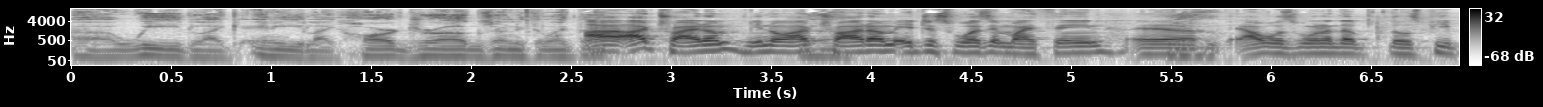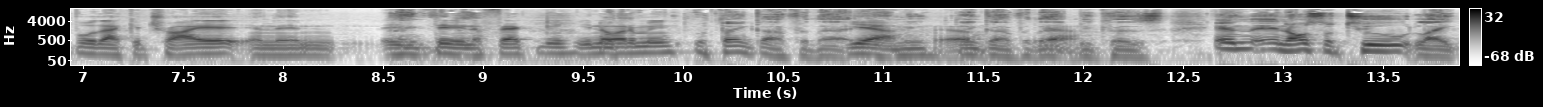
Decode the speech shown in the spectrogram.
uh, weed, like any like hard drugs or anything like that? I, I've tried them. You know, I've tried them. It just wasn't my thing. Uh, I was one of the, those people that could try it and then it didn't affect me. You know what I mean? Well, thank God for that. you know Yeah, I mean, yeah, thank God for that yeah. because, and and also too, like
